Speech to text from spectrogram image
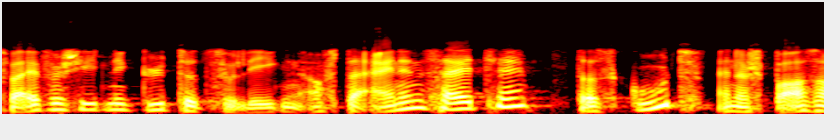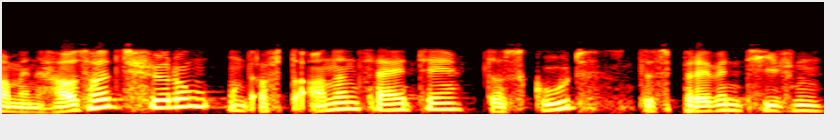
zwei verschiedene Güter zu legen. Auf der einen Seite das Gut einer sparsamen Haushaltsführung und auf der anderen Seite das Gut des präventiven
